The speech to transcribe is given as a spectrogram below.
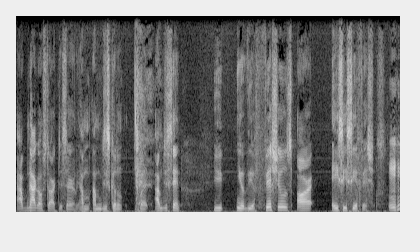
I'm not gonna start this early. I'm I'm just gonna, but I'm just saying, you you know, the officials are ACC officials, mm-hmm.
